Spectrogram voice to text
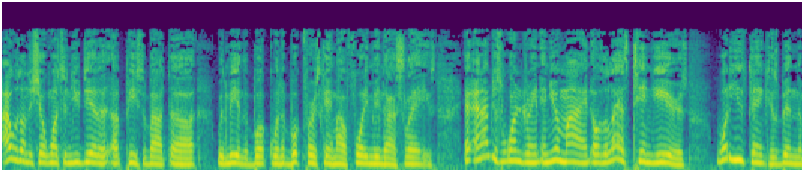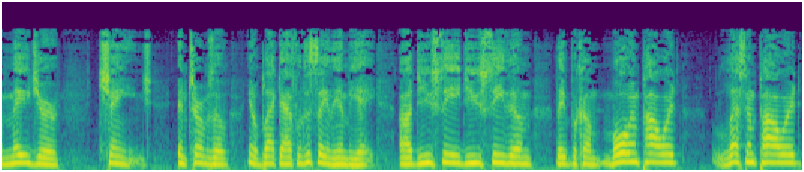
I was on the show once and you did a, a piece about, uh, with me in the book when the book first came out, $40 million slaves. And, and I'm just wondering in your mind over the last 10 years, what do you think has been the major change in terms of you know black athletes? Let's say in the NBA. Uh, do you see do you see them? They've become more empowered, less empowered,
